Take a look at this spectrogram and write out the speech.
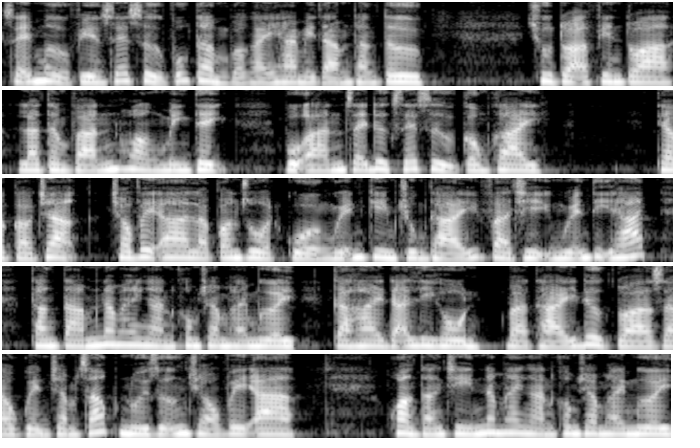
sẽ mở phiên xét xử phúc thẩm vào ngày 28 tháng 4. Chủ tọa phiên tòa là thẩm phán Hoàng Minh Thịnh, vụ án sẽ được xét xử công khai. Theo cáo trạng, cháu VA là con ruột của Nguyễn Kim Trung Thái và chị Nguyễn Thị Hát. Tháng 8 năm 2020, cả hai đã ly hôn và Thái được tòa giao quyền chăm sóc nuôi dưỡng cháu VA. Khoảng tháng 9 năm 2020,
